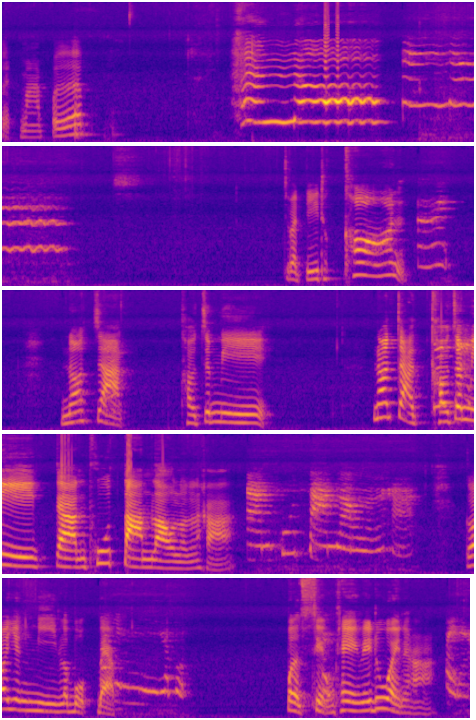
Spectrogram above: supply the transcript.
ปิดมาปุ๊บ Hello สวัสดีทุกคน นอกจากเขาจะมี นอกจากเขาจะมีการพูดตามเราแล้วนะคะ การพูดตามเรานะคะก็ยังมีระบบแบบจะมีระบบเปิดเสียงเพลงได้ด้วยนะคะเปิด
